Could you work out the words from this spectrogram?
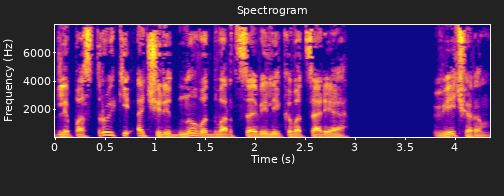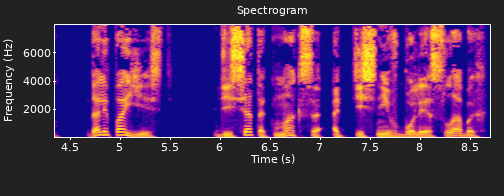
для постройки очередного дворца великого царя. Вечером дали поесть. Десяток Макса, оттеснив более слабых,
